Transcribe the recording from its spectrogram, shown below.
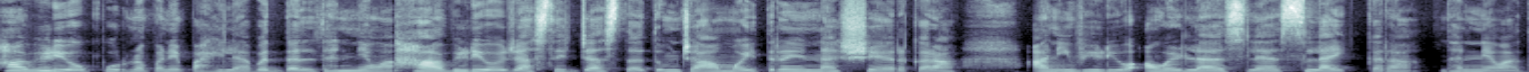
हा व्हिडिओ पूर्णपणे पाहिल्याबद्दल धन्यवाद. हा व्हिडिओ जास्तीत जास्त तुमच्या मैत्रिणींना शेअर करा आणि व्हिडिओ आवडला असल्यास लाईक करा. धन्यवाद.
